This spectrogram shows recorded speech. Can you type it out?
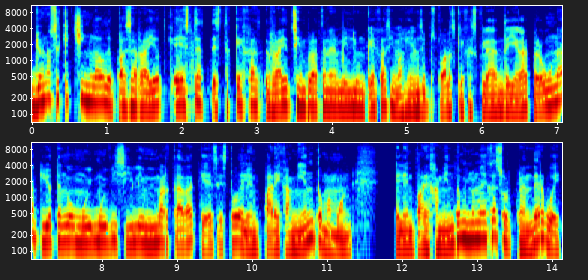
Yo no sé qué chingado le pasa a Riot. Esta, esta queja, Riot siempre va a tener mil y un quejas. Imagínense pues todas las quejas que le han de llegar. Pero una que yo tengo muy, muy visible y muy marcada, que es esto del emparejamiento, mamón. El emparejamiento a mí no me deja de sorprender, güey.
